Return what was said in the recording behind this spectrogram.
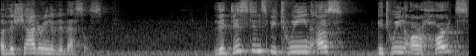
of the shattering of the vessels. The distance between us, between our hearts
